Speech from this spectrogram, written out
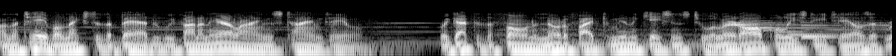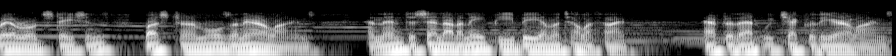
On the table next to the bed, we found an airline's timetable. We got to the phone and notified communications to alert all police details at railroad stations, bus terminals, and airlines, and then to send out an APB on the teletype. After that, we checked with the airlines.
